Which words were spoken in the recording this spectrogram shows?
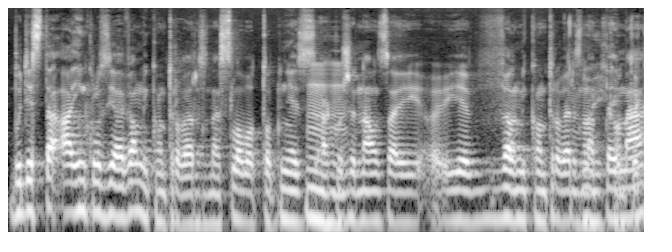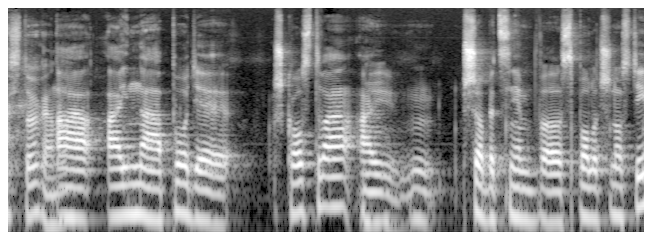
bude stať, a inklúzia je veľmi kontroverzné slovo, to dnes mm-hmm. akože naozaj je veľmi kontroverzná téma. A aj na pôde školstva, aj mm. Všeobecne v spoločnosti.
